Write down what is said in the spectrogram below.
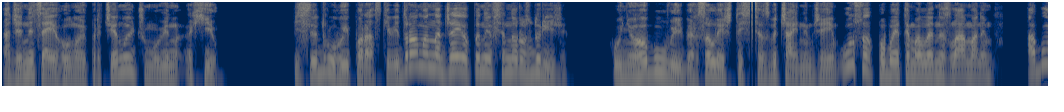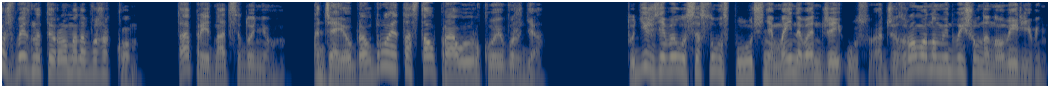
Адже не це є головною причиною, чому він хіл. Після другої поразки від Романа Джей опинився на роздоріжжі. У нього був вибір залишитися звичайним Джеєм Усо, побитим, але не зламаним, або ж визнати Романа вожаком та приєднатися до нього. А Джей обрав друге та став правою рукою вождя. Тоді ж з'явилося слово сполучення Main Event Джей Усо, адже з Романом він вийшов на новий рівень.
